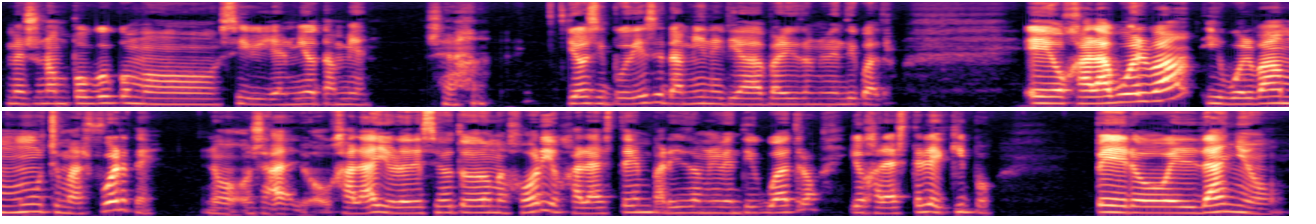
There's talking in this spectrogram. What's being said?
me suena un poco como, sí, y el mío también. O sea, yo si pudiese también iría a París 2024. Eh, ojalá vuelva y vuelva mucho más fuerte. No, o sea, ojalá, yo le deseo todo mejor y ojalá esté en París 2024 y ojalá esté el equipo. Pero el daño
